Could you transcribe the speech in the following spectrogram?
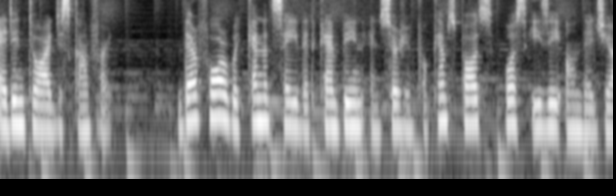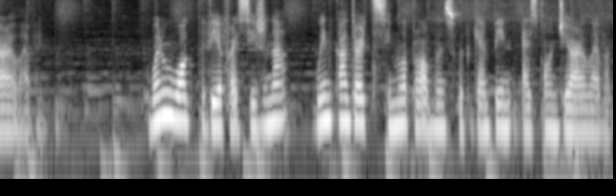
adding to our discomfort. Therefore, we cannot say that camping and searching for camp spots was easy on the GR11. When we walked the Via Francigena, we encountered similar problems with camping as on GR11.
